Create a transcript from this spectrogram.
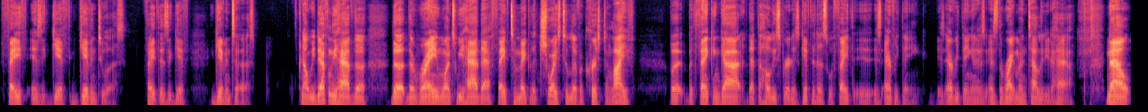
faith is a gift given to us. Faith is a gift given to us. Now we definitely have the the the rein once we have that faith to make the choice to live a Christian life, but but thanking God that the Holy Spirit has gifted us with faith is, is everything. Is everything and is, is the right mentality to have. Now,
